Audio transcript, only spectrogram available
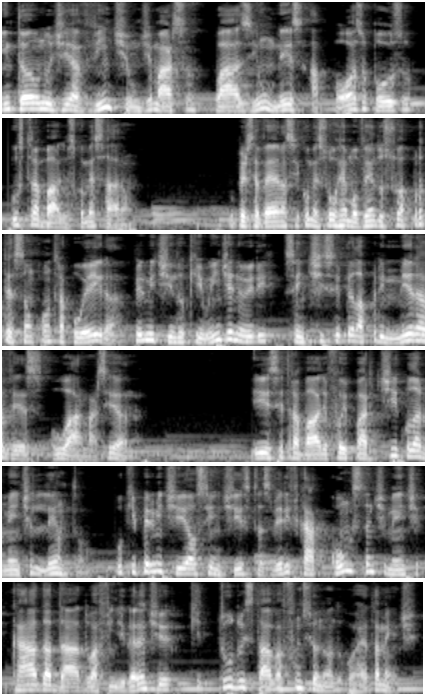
Então, no dia 21 de março, quase um mês após o pouso, os trabalhos começaram. O Perseverance começou removendo sua proteção contra a poeira, permitindo que o Ingenuity sentisse pela primeira vez o ar marciano. Esse trabalho foi particularmente lento, o que permitia aos cientistas verificar constantemente cada dado a fim de garantir que tudo estava funcionando corretamente.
